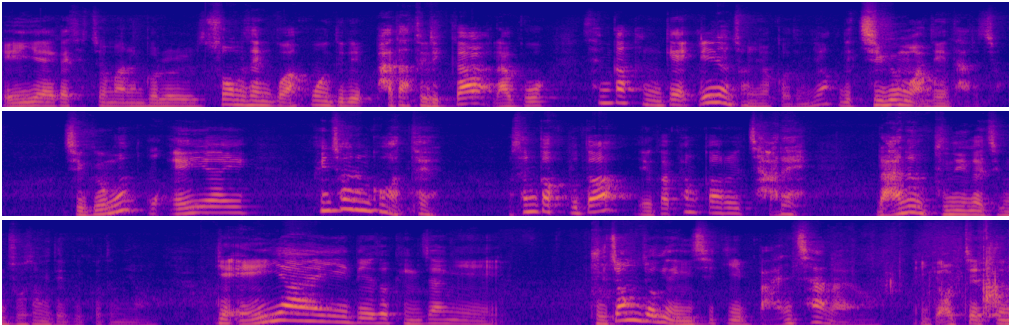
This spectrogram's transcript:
AI가 채점하는 거를 수험생과 학부모들이 받아들일까? 라고 생각한 게 1년 전이었거든요. 근데 지금은 완전히 다르죠. 지금은 어, AI 괜찮은 것 같아. 생각보다 얘가 평가를 잘해. 라는 분위기가 지금 조성이 되고 있거든요. 이게 AI에 대해서 굉장히 부정적인 인식이 많잖아요. 이게 어쨌든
